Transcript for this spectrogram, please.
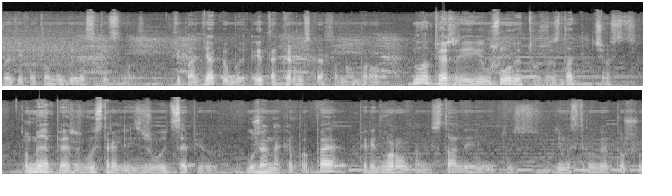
в этих автомобилях спецназ. Типа, якобы это крымская самооборона. Ну, опять же, и условия тоже, сдать часть. Но мы, опять же, выстроились живой цепью уже на КПП, перед воротами стали, и, то есть демонстрируя то, что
